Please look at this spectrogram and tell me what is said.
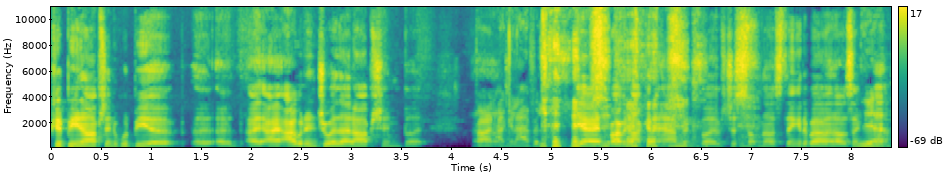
could be an option. It would be a, a, a I, I would enjoy that option, but probably um, not gonna happen. yeah, it's probably not gonna happen. But it was just something I was thinking about. And I was like, yeah.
